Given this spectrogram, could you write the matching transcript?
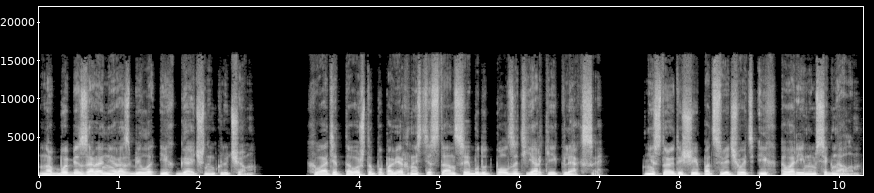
но Бобби заранее разбила их гаечным ключом. Хватит того, что по поверхности станции будут ползать яркие кляксы. Не стоит еще и подсвечивать их аварийным сигналом.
